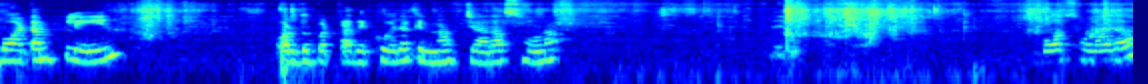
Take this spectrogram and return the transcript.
ਬਾਟਮ ਪਲੇਨ ਔਰ ਦੁਪੱਟਾ ਦੇਖੋ, ਇਹਦਾ ਕਿੰਨਾ ਜ਼ਿਆਦਾ ਸੋਹਣਾ। ਬਹੁਤ ਸੋਹਣਾ ਇਹਦਾ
